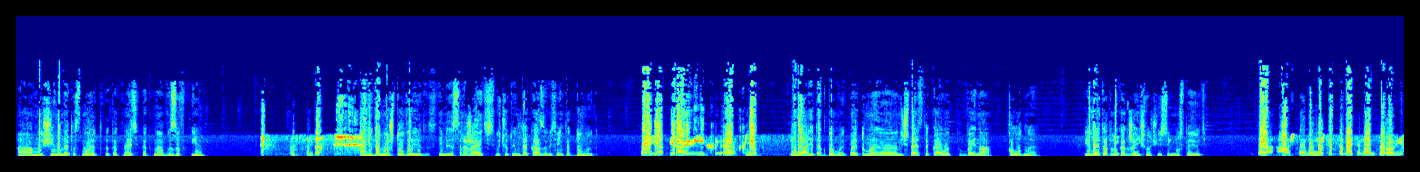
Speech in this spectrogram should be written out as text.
А мужчины на это смотрят, так, знаете, как на вызов им. Да. Они думают, что вы с ними сражаетесь, вы что-то им доказываете, они так думают. Да, я отбираю их э, хлеб. Да, они так думают, поэтому э, начинается такая вот война холодная. И вы от этого, как женщина, очень сильно устаете. Да, а что вы можете сказать о моем здоровье?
